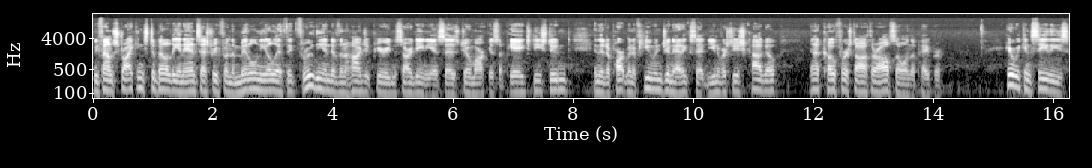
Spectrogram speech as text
We found striking stability in ancestry from the Middle Neolithic through the end of the Nuragic period in Sardinia, says Joe Marcus, a PhD student in the Department of Human Genetics at University of Chicago and a co-first author also on the paper. Here we can see these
